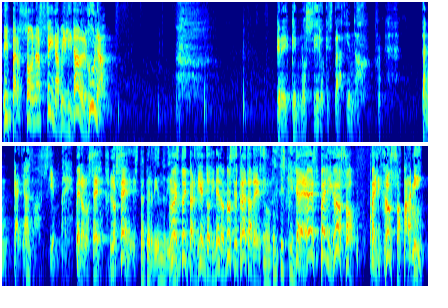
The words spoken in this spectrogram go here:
y personas sin habilidad alguna. Cree que no sé lo que está haciendo. Tan callado siempre. Pero lo sé, lo sé. Está perdiendo dinero. No estoy perdiendo dinero, no se trata de eso. Entonces, ¿qué? Que es peligroso. Peligroso para mí.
